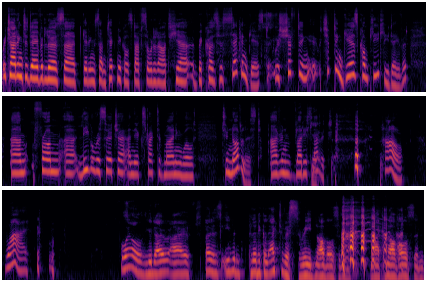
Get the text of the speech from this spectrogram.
We're chatting to David Lewis, uh, getting some technical stuff sorted out here because his second guest was shifting shifting gears completely, David, um, from uh, legal researcher and the extractive mining world to novelist Ivan Vladislavic. Yeah. How? Why? Well, you know, I suppose even political activists read novels and like novels, and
